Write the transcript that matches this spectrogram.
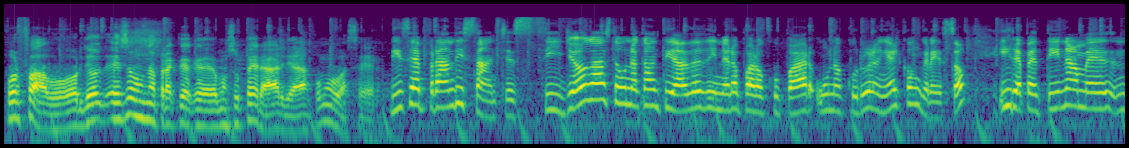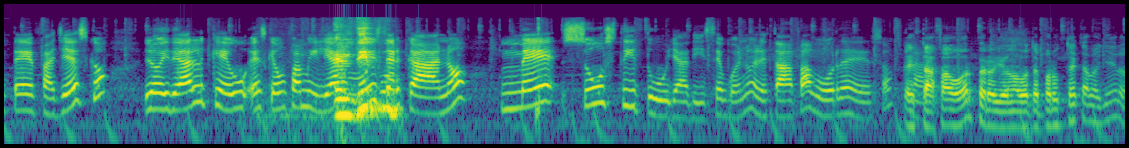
por favor, yo, eso es una práctica que debemos superar ya. ¿Cómo va a ser? Dice Brandy Sánchez, si yo gasto una cantidad de dinero para ocupar una curul en el Congreso y repentinamente fallezco, lo ideal que es que un familiar muy cercano me sustituya. Dice, bueno, él está a favor de eso. Está a favor, pero yo no voté por usted, caballero,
